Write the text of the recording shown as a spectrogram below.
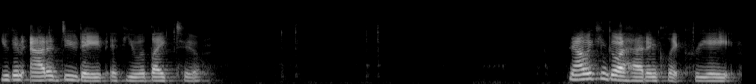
you can add a due date if you would like to. Now we can go ahead and click Create.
